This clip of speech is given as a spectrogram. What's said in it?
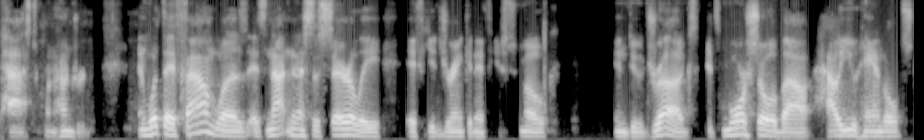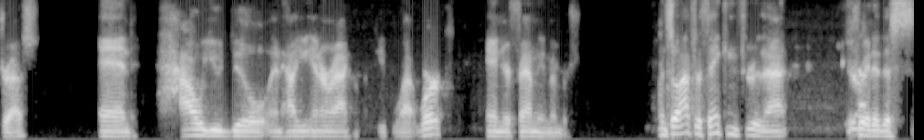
past 100? And what they found was it's not necessarily if you drink and if you smoke and do drugs, it's more so about how you handle stress and how you deal and how you interact with people at work and your family members. And so after thinking through that, created this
